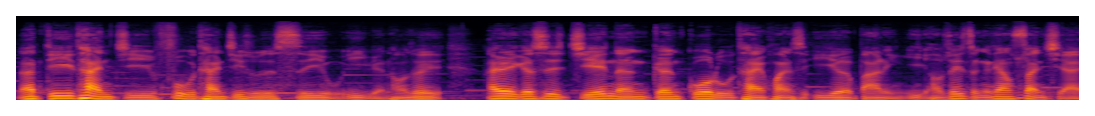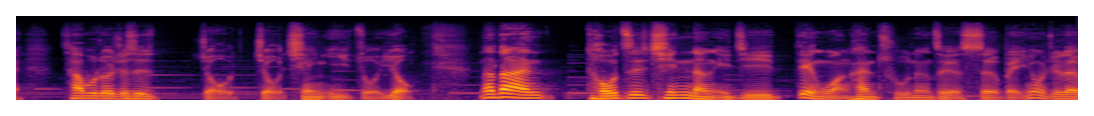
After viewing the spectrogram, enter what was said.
那低碳及负碳技术是四亿五亿元哈，所以还有一个是节能跟锅炉汰换是一二八零亿哈，所以整个这样算起来，差不多就是。九九千亿左右，那当然投资氢能以及电网和储能这个设备，因为我觉得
